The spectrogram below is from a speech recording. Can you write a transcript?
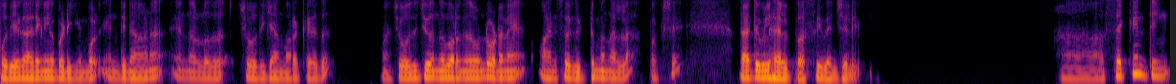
പുതിയ കാര്യങ്ങൾ പഠിക്കുമ്പോൾ എന്തിനാണ് എന്നുള്ളത് ചോദിക്കാൻ മറക്കരുത്. ചോദിച്ചു എന്ന് പറഞ്ഞതുകൊണ്ട് ഉടനെ ആൻസർ കിട്ടുമെന്നല്ല പക്ഷേ that will help us eventually second thing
